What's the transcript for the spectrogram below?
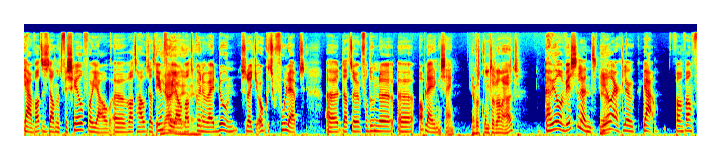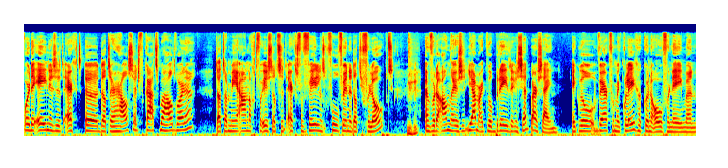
Ja, wat is dan het verschil voor jou? Uh, wat houdt dat in Ja, voor jou? ja, wat kunnen wij doen? Zodat je ook het gevoel hebt uh, dat er voldoende uh, opleidingen zijn. En wat komt er dan uit? Heel wisselend. Heel erg leuk. Ja, van, van voor de een is het echt dat er herhaalcertificaten behaald worden. Dat er meer aandacht voor is. Dat ze het echt vervelend gevoel vinden dat die verloopt. Mhm. En voor de ander is het, ja, maar ik wil breder inzetbaar zijn. Ik wil werk van mijn collega kunnen overnemen.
